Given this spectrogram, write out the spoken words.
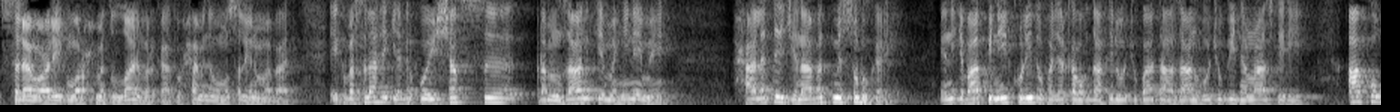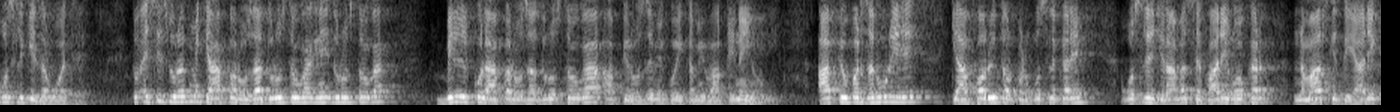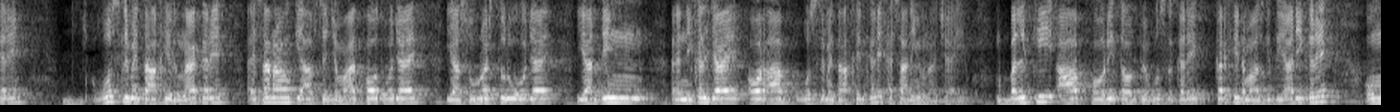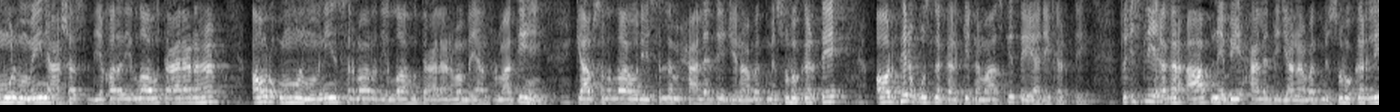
السلام علیکم ورحمۃ اللہ وبرکاتہ۔ حامد و مسلم بعد۔ ایک مسئلہ ہے کہ اگر کوئی شخص رمضان کے مہینے میں حالت جنابت میں صبح کرے یعنی جب آپ کی نیند کھلی تو فجر کا وقت داخل ہو چکا تھا، اذان ہو چکی تھی نماز کے لیے، آپ کو غسل کی ضرورت ہے۔ تو ایسی صورت میں کہ آپ کا روزہ درست ہوگا کہ نہیں درست ہوگا؟ بالکل آپ کا روزہ درست ہوگا، آپ کے روزے میں کوئی کمی واقع نہیں ہوگی۔ آپ کے اوپر ضروری ہے کہ آپ فوری طور پر غسل کریں، غسل جنابت سے فارغ ہو کر نماز کی تیاری کریں۔ غسل میں تاخیر نہ کریں۔ ایسا نہ ہو کہ آپ سے جماعت فوت ہو جائے یا سورج طلوع ہو جائے یا دن نکل جائے اور آپ غسل میں تاخیر کریں، ایسا نہیں ہونا چاہیے۔ بلکہ آپ فوری طور پہ غسل کریں، کر کے نماز کی تیاری کریں۔ ام المومنین عائشہ صدیقہ رضی اللہ تعالیٰ عنہ اور ام المومنین سلمہ رضی اللہ تعالیٰ عنہ بیان فرماتی ہیں کہ آپ صلی اللہ علیہ وسلم حالت جنابت میں صبح کرتے اور پھر غسل کر کے نماز کی تیاری کرتے۔ تو اس لیے اگر آپ نے بھی حالت جنابت میں صبح کر لی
